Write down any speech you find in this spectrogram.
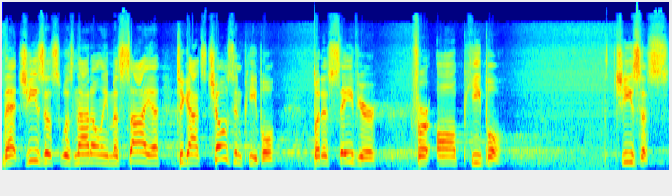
that Jesus was not only Messiah to God's chosen people, but a Savior for all people. Jesus,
